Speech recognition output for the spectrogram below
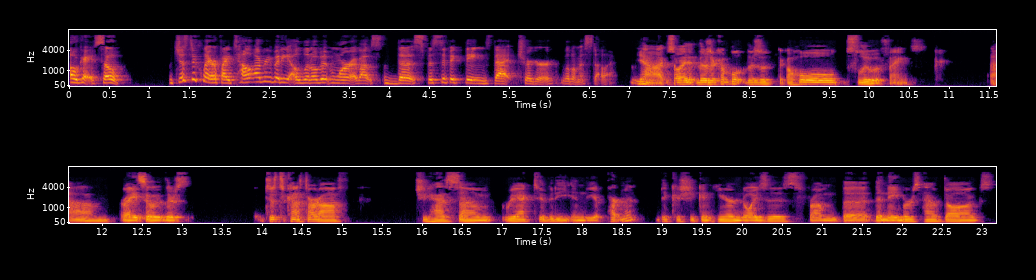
Okay. So just to clarify, tell everybody a little bit more about the specific things that trigger Little Miss Stella. Yeah, so I, there's a couple, there's a, like a whole slew of things. Um, right. So there's just to kind of start off, she has some reactivity in the apartment because she can hear noises from the the neighbors have dogs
